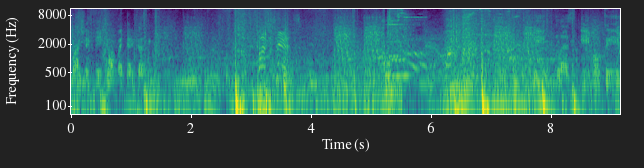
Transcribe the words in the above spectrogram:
crushing the competition. The less evil team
